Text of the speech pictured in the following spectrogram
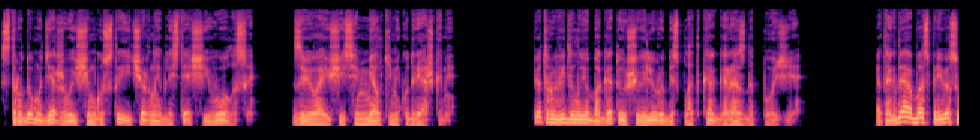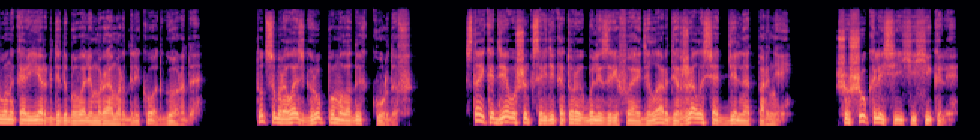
с трудом удерживающим густые черные блестящие волосы, завивающиеся мелкими кудряшками. Петр увидел ее богатую шевелюру без платка гораздо позже. А тогда Аббас привез его на карьер, где добывали мрамор далеко от города. Тут собралась группа молодых курдов. Стайка девушек, среди которых были Зарифа и Дилар, держалась отдельно от парней. Шушукались и хихикали.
